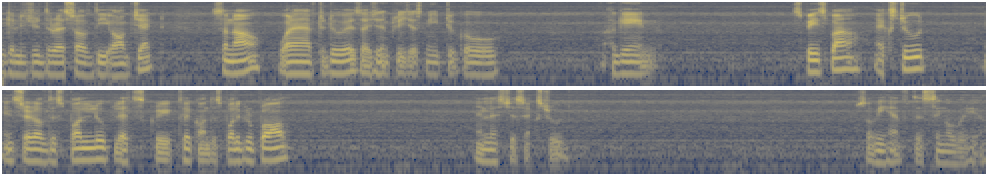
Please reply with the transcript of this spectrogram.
deleted the rest of the object. So now what I have to do is I simply just need to go again spacebar extrude. Instead of this poly loop let's click on this poly polygroup all. And let's just extrude. So we have this thing over here.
